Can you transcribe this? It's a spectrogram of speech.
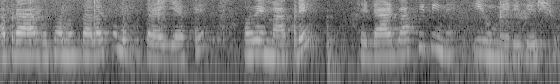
આપણા આ બધા મસાલા છે ને સતળાઈ ગયા છે. હવે એમાં આપણે જે દાળ બાફી હતી ને એ ઉમેરી દઈશું.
